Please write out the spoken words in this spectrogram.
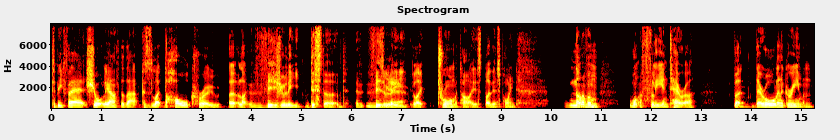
to be fair, shortly after that, because like the whole crew are like visually disturbed, visually Yeah. like traumatized by this point. None of them want to flee in terror, but hmm. they're all in agreement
